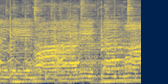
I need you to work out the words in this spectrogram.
बलिहारी तमा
